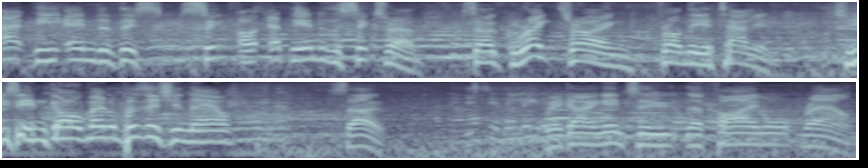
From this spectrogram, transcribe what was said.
at the end of this uh, at the end of the sixth round. So great throwing from the Italian. She's in gold medal position now. So we're going into the final round.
